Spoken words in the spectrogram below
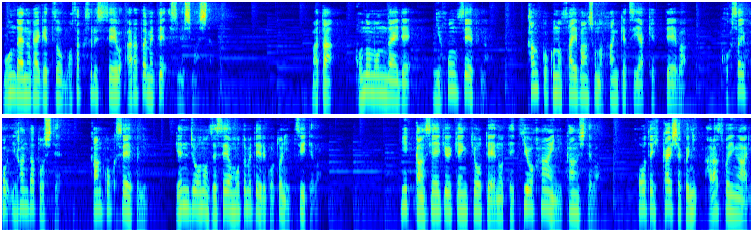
問題の解決を模索する姿勢を改めて示しました。また、この問題で日本政府が韓国の裁判所の判決や決定は国際法違反だとして韓国政府に現状の是正を求めていることについては、日韓請求権協定の適用範囲に関しては法的解釈に争いがあり、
